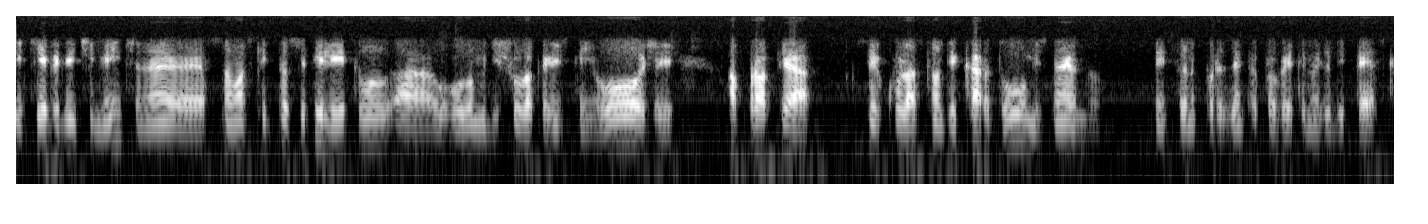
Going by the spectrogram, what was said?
e que, evidentemente, né, são as que possibilitam a, o volume de chuva que a gente tem hoje, a própria circulação de cardumes, né, pensando, por exemplo, em aproveitamento de pesca.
